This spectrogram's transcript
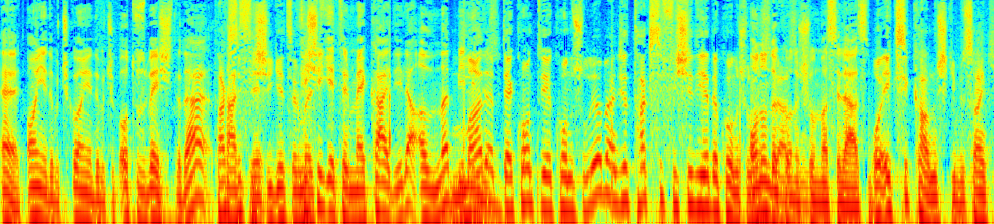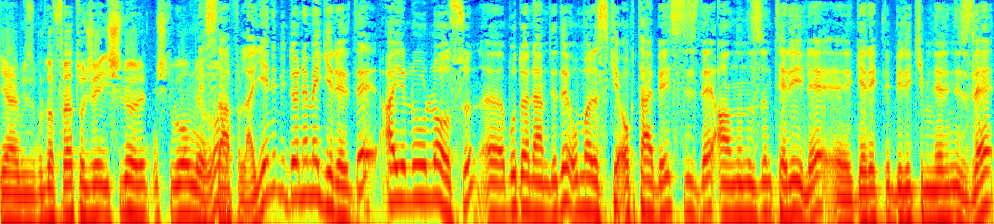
Evet 17,5 17,5 35 lira Taksi fişi getirmek. fişi getirmek kaydıyla alınabilir. Madem dekont diye konuşuluyor bence taksi fişi diye de konuşulması Onun da lazım. konuşulması lazım. O eksik kalmış gibi sanki yani biz burada Fırat Hoca'ya işini öğretmiş gibi ama. Estağfurullah. Yeni bir döneme girildi. Hayırlı uğurlu olsun. Ee, bu dönemde de umarız ki Oktay Bey siz de alnınızın teriyle e, gerekli birikimlerinizle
